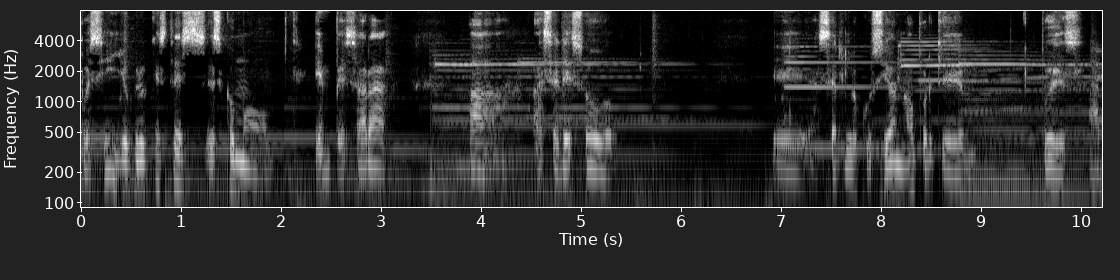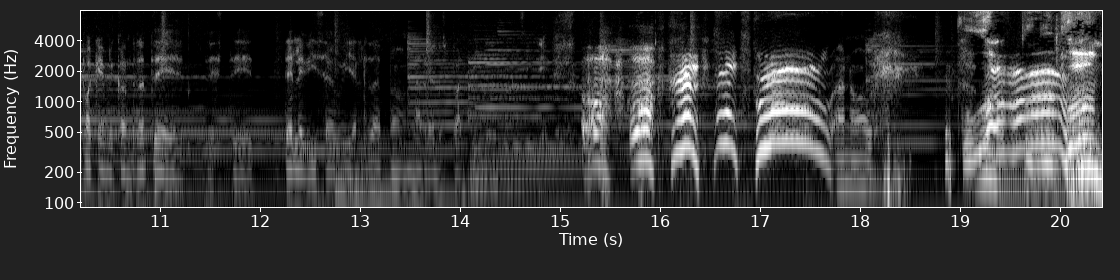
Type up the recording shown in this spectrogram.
Pues sí, yo creo que este es, es como empezar a, a hacer eso. eh, hacer locución, ¿no? Porque, pues. Ah, para que me contrate este, Televisa, güey, al rato narre los partidos. Que... ¡Oh! ¡Oh! Ah, no, güey. ¡pum, pum, pum!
